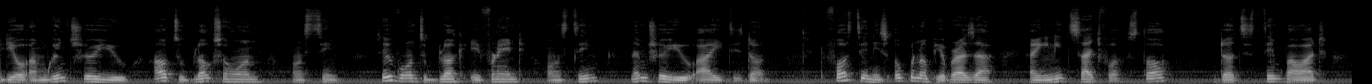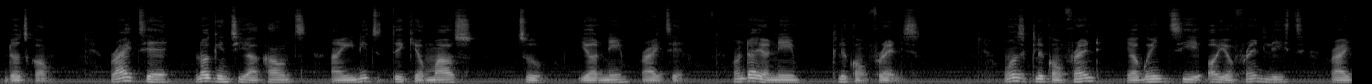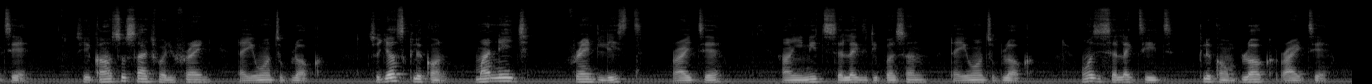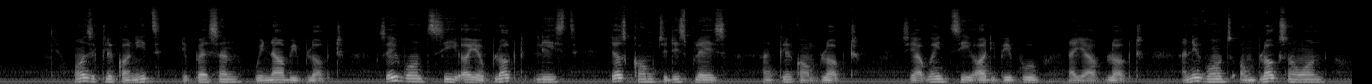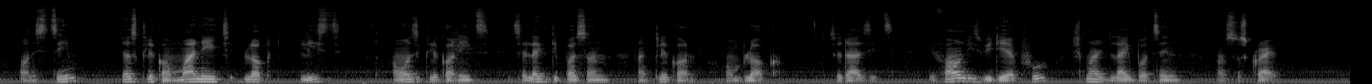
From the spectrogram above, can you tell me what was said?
video i'm going to show you how to block someone on steam. So if you want to block a friend on steam let me show you how it is done. The first thing is open up your browser and you need to search for store.steampowered.com right here log into your account and you need to take your mouse to your name right here. Under your name click on friends. Once you click on friend you're going to see all your friend list right here so you can also search for the friend that you want to block. So just click on manage friend list right here and you need to select the person that you want to block. Once you select it click on block right here. Once you click on it the person will now be blocked. So if you want to see all your blocked list just come to this place and click on blocked. So you are going to see all the people that you have blocked. And if you want to unblock someone on steam just click on manage blocked list and once you click on it select the person and click on unblock. So that's it. If you found this video helpful smash the like button and subscribe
